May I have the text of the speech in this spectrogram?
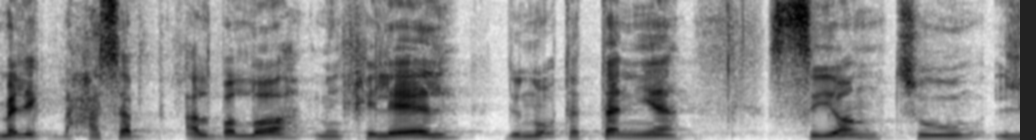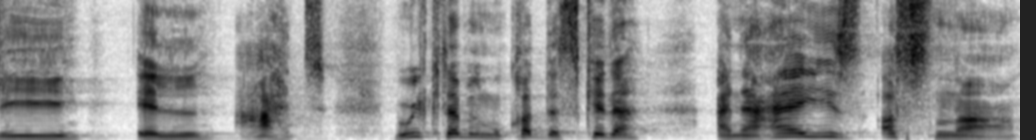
ملك بحسب قلب الله من خلال دي النقطة الثانية صيانته للعهد. بيقول الكتاب المقدس كده أنا عايز أصنع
